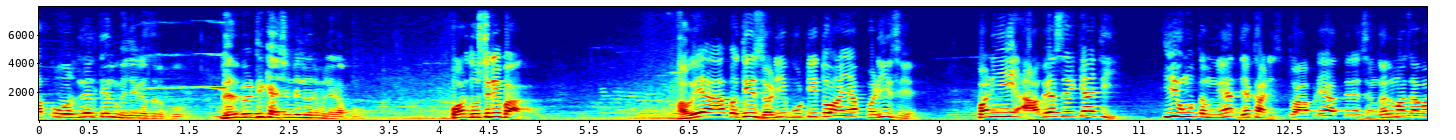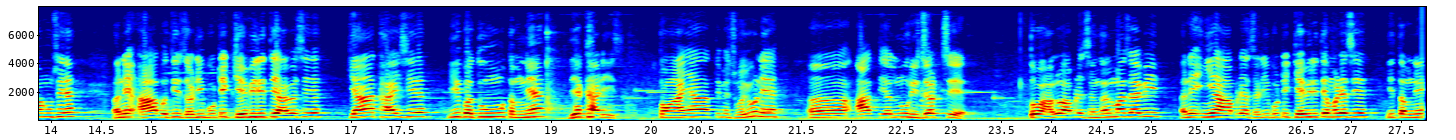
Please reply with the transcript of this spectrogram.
आपको ओरिजिनल तेल मिलेगा सर आपको घर बैठी कैश ऑन डिलीवरी मिलेगा आपको ઓર દૂસરી બાત હવે આ બધી જડીબુટી તો અહીંયા પડી છે પણ એ આવે છે ક્યાંથી એ હું તમને દેખાડીશ. તો આપણે અત્યારે જંગલમાં જવાનું છે અને આ બધી જડીબુટી કેવી રીતે આવે છે, ક્યાં થાય છે એ બધું હું તમને દેખાડીશ. તો અહીંયા તમે જોયું ને આ તેલનું રિઝલ્ટ છે. તો હાલો આપણે જંગલમાં જ આવી અને અહીંયા આપણે જડીબુટી કેવી રીતે મળે છે એ તમને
